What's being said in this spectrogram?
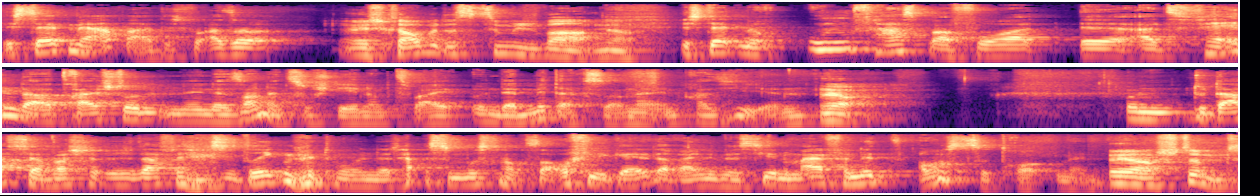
Ich stelle mir abartig vor. Also Ich glaube, das ist ziemlich warm, ja. ich stelle mir unfassbar vor, äh, als Fan da drei Stunden in der Sonne zu stehen, um zwei in der Mittagssonne in Brasilien. Ja. Und du darfst ja wahrscheinlich, du darfst ja nicht zu trinken mitholen. Das heißt, du musst noch sau viel Geld da rein investieren, um einfach nicht auszutrocknen. Ja, stimmt.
